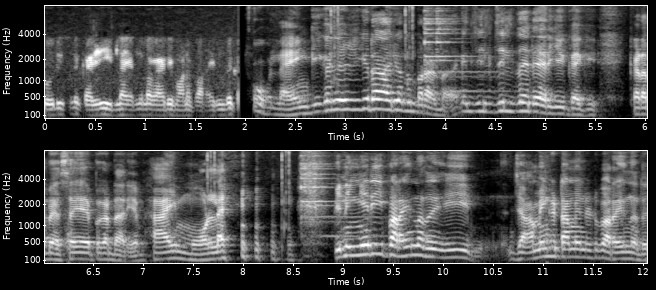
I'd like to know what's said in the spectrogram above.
പോലീസിന് കഴിയില്ല എന്നുള്ള കാര്യമാണ് പറയുന്നത്. ഓ ലൈംഗിക ശേഷിയുടെ കാര്യമൊന്നും പറയണ്ട. കണ്ടറിയാം ഹായ് മോളെ. പിന്നെ ഇങ്ങനെ ഈ പറയുന്നത് ഈ ജാമ്യം കിട്ടാൻ വേണ്ടിയിട്ട് പറയുന്നത്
